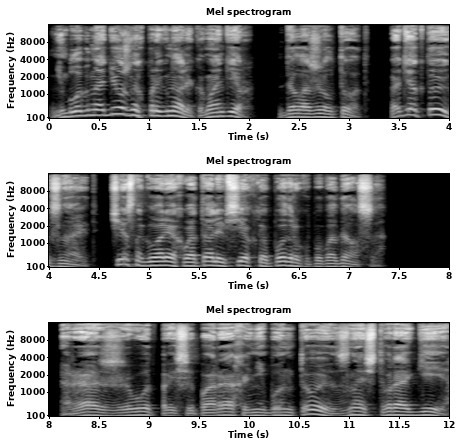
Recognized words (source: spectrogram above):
«Неблагонадежных пригнали, командир», — доложил тот. «Хотя кто их знает? Честно говоря, хватали всех, кто под руку попадался». «Раз живут при сепарах и не бунтуют, значит, враги»,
